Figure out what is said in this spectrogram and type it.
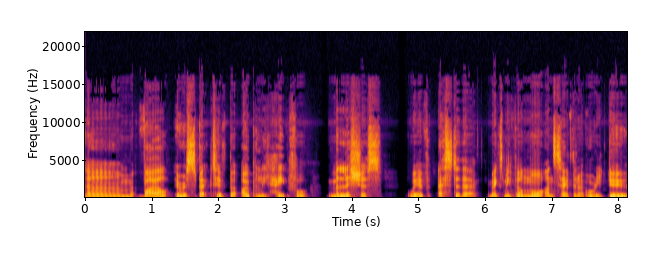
Um, vile, irrespective, but openly hateful, malicious with Esther there. Makes me feel more unsafe than I already do.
